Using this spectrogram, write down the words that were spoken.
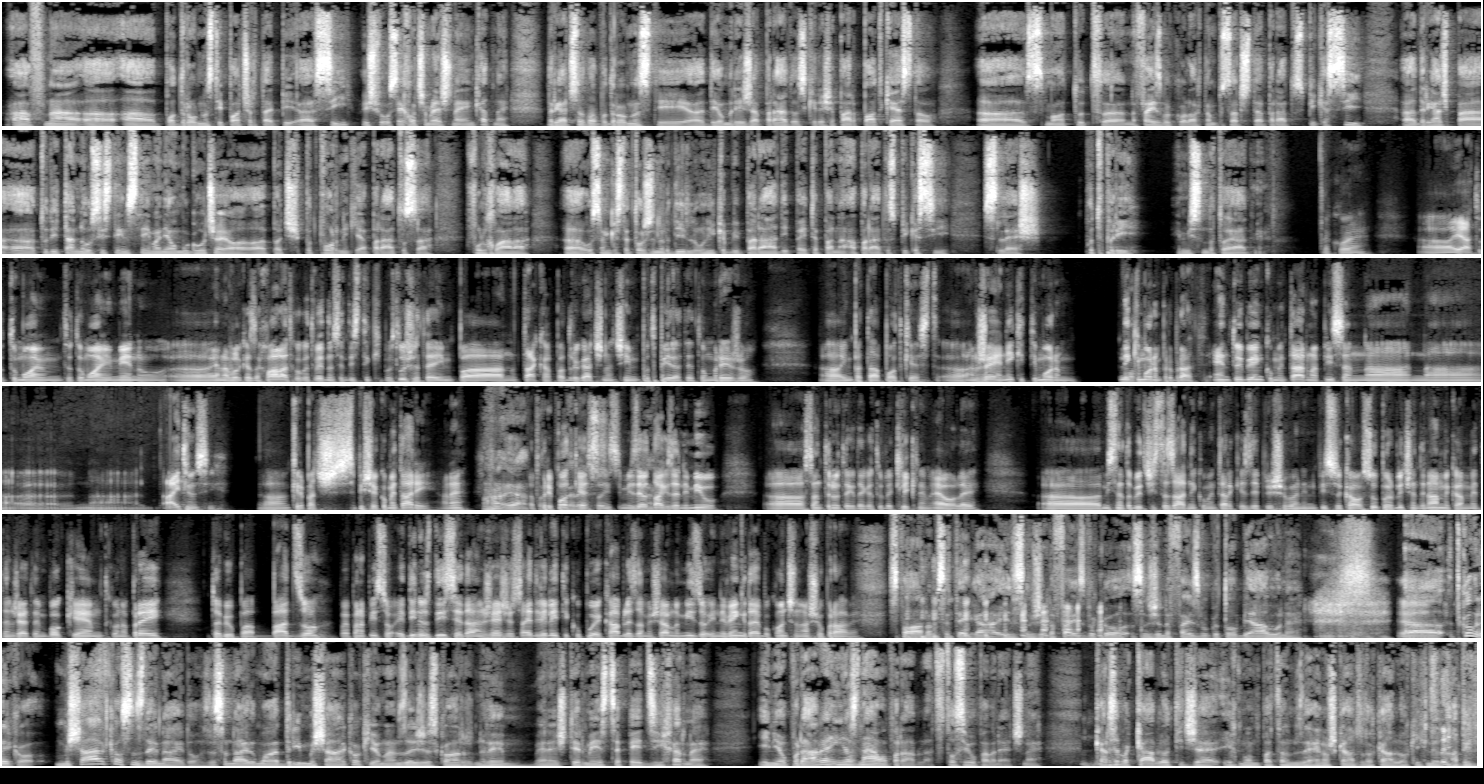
Afna, uh, uh, podrobnosti počrtaj, uh, si, Viš, vse hočem reči naenkrat. Drugače pa podrobnosti uh, del mreže Apparatus, kjer je še par podcastov. Uh, smo tudi uh, na Facebooku, lahko tam posačete aparatus.si. Uh, drugače pa uh, tudi ta nov sistem snemanja omogočajo uh, pač podporniki aparatusa. Ful hvala uh, vsem, ki ste to že naredili, unika bi pa radi, pejte pa na aparatus.si slash podpri. In mislim, da to je admin. Tako je. Uh, ja, tudi v mojem, tudi v mojem imenu uh, ena velika zahvala, tako kot vedno vsem tistim, ki poslušate in pa na tak ali drugačen način podpirate to mrežo uh, in pa ta podcast. Uh, Anže, nekaj ti moram, nekaj moram prebrati. En tu je bil en komentar napisan na, na, na iTunesih, uh, kjer pač se piše komentarji Aha, ja, to- pri podkastu in se mi zdel Ja. tako zanimiv, uh, sam trenutek, da ga tudi kliknem. Evo, lej. Uh, mislim, da to je bil čisto zadnji komentar, ki je zdaj prišel ven in napisal, da je super, odlična dinamika med Anžetom in Bokjem in tako naprej. To je bil pa Badzo, pa je pa napisal: Edino zdi se, da Anže že vsaj dve leti kupuje kable za mešalno mizo in ne vem, kdaj bo končno našel prave. Spomnim se tega in sem že na Facebooku, že na Facebooku to objavil. ne. Ja. Uh, tako rekel, mešalko sem zdaj najdel. Zdaj sem najdel mojo dream mešalko, ki jo imam zdaj že skoraj, ne vem, ene štiri mesece, pet zihar. Ne? In jo uporabljam in jo znam uporabljati, to si upam reči. ne. Kar se pa kablov tiče, jih imam pa tam za eno škatlo kablov, ki jih ne rabim.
